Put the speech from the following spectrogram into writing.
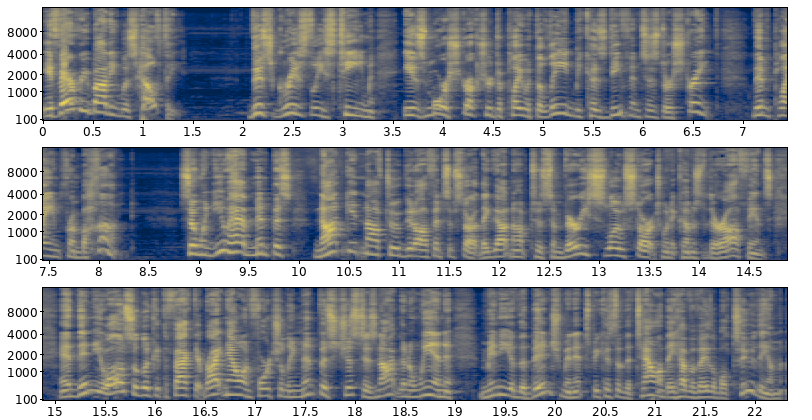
If everybody was healthy, this Grizzlies team is more structured to play with the lead because defense is their strength than playing from behind. So when you have Memphis not getting off to a good offensive start, they've gotten off to some very slow starts when it comes to their offense. And then you also look at the fact that right now, unfortunately, Memphis just is not going to win many of the bench minutes because of the talent they have available to them.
